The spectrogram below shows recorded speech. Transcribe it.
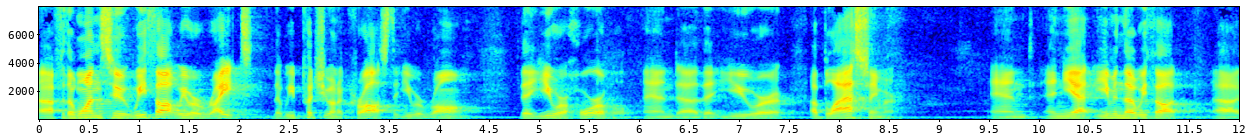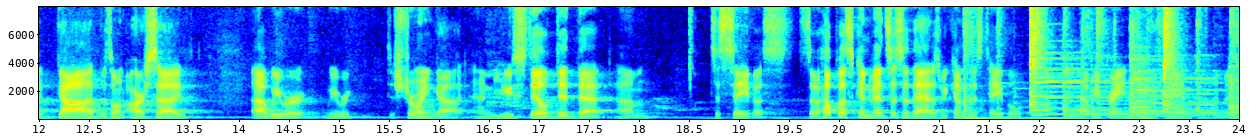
uh, for the ones who we thought we were right, that we put you on a cross, that you were wrong, that you were horrible, and uh, that you were a blasphemer. And, and yet, even though we thought uh, God was on our side, uh, we, were, we were destroying God. And you still did that um, to save us. So help us convince us of that as we come to this table. Uh, we pray in Jesus' name. Amen.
